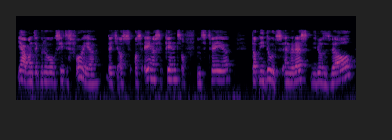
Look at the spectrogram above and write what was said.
ja, want ik bedoel, zie het eens voor je. Dat je als, als enigste kind of met z'n tweeën dat niet doet. En de rest, die doet het wel.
